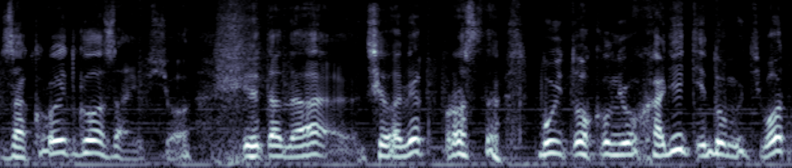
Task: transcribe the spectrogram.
закроет глаза и все. И тогда человек просто будет около него ходить и думать, вот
